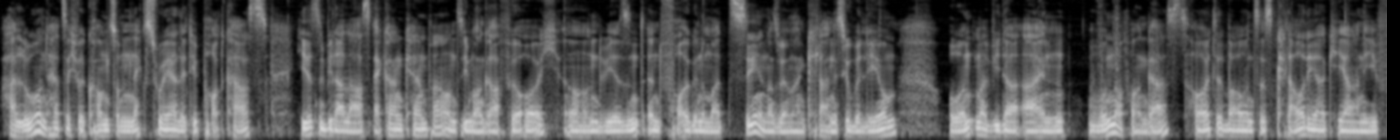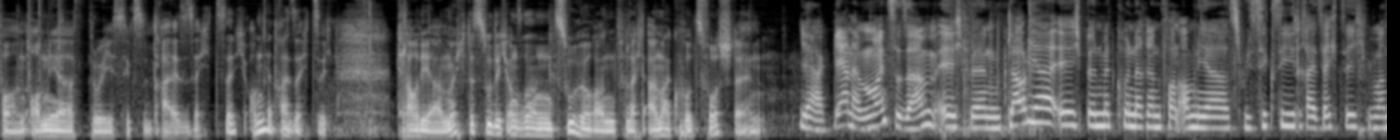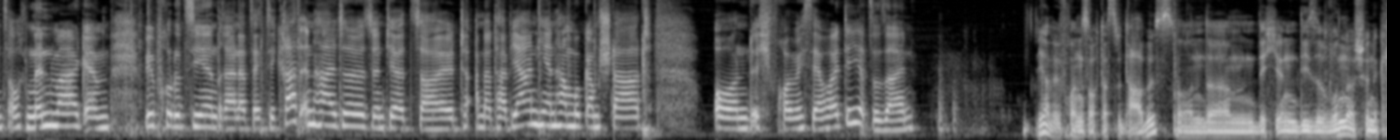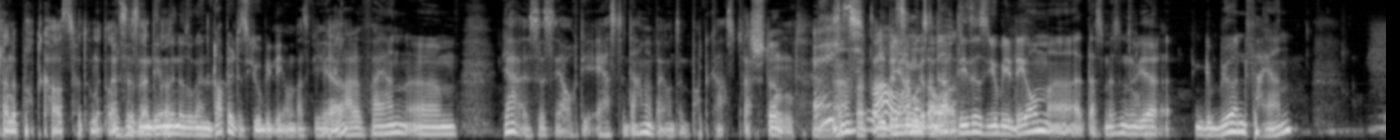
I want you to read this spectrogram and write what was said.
Hallo und herzlich willkommen zum Next Reality Podcast. Hier sind wieder Lars Eckernkämper und Simon Graf für euch. Und wir sind in Folge Nummer 10, also wir haben ein kleines Jubiläum und mal wieder einen wundervollen Gast. Heute bei uns ist Claudia Chiani von Omnia 360. Omnia 360. Claudia, möchtest du dich unseren Zuhörern vielleicht einmal kurz vorstellen? Ja, gerne. Moin zusammen. Ich bin Claudia. Ich bin Mitgründerin von Omnia 360, 360, wie man es auch nennen mag. Ähm, wir produzieren 360-Grad-Inhalte, sind jetzt seit anderthalb Jahren hier in Hamburg am Start. Und ich freue mich sehr, heute hier zu sein. Ja, wir freuen uns auch, dass du da bist und ähm, dich in diese wunderschöne kleine Podcast-Hütte mit uns Es ist in dem Sinne sogar ein doppeltes Jubiläum, was wir hier ja. gerade feiern. Ähm, ja, es ist ja auch die erste Dame bei uns im Podcast. Das stimmt. Echt? Ja, das wow. Wir haben uns gedacht, dieses Jubiläum, äh, das müssen wir gebührend feiern.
